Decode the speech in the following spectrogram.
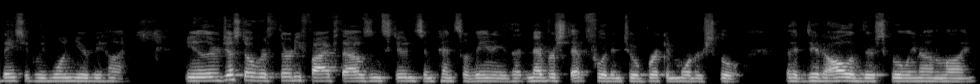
basically one year behind. You know, there are just over 35,000 students in Pennsylvania that never stepped foot into a brick and mortar school, that did all of their schooling online.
